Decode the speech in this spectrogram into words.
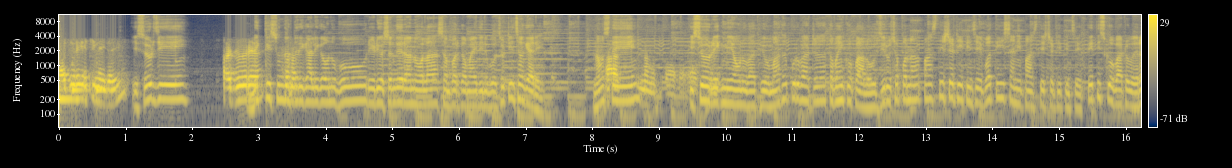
हजुर यति नै है ईश्वरजी हजुर। निकै सुन्दर तरिकाले गाउनुभयो रेडियोसँगै रहनुहोला सम्पर्कमा आइदिनु भयो छुट्टिन्छौँ क्यारे? नमस्ते। ईश्वर रेग्मी आउनुभएको थियो माधवपुरबाट। तपाईँको पालो जिरो छप्पन्न पाँच त्रिसठी तिन सय बत्तिस अनि पाँच त्रिसठी तिन सय तेत्तिसको बाटो भएर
